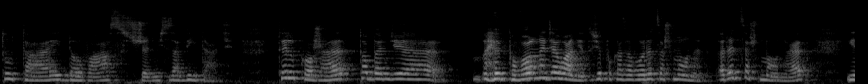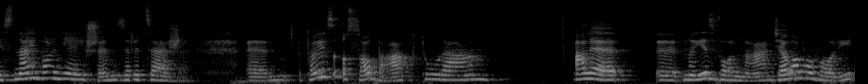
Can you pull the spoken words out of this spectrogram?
tutaj do Was czymś zawitać. Tylko, że to będzie powolne działanie. Tu się pokazało rycerz monet. Rycerz monet jest najwolniejszym z rycerzy. To jest osoba, która ale y, no jest wolna, działa powoli,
